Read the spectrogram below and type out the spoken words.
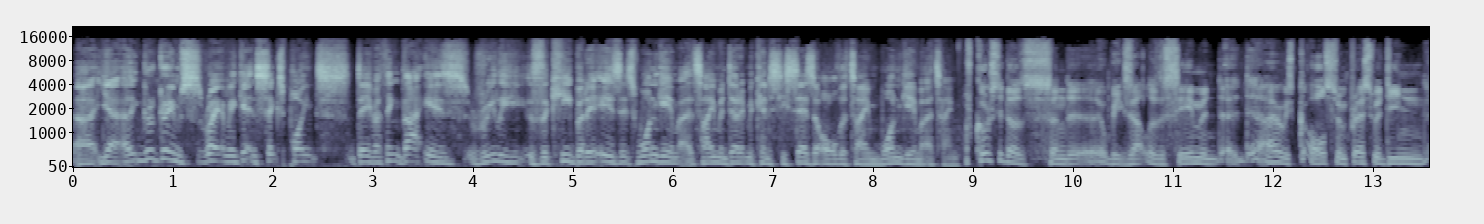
Uh, yeah, uh, Graham's right. I mean, getting six points, Dave, I think that is really the key, but it is, it's one game at a time, and Derek McInnes says it all the time one game at a time. Of course, he does, and it'll be exactly the same. And uh, I was also impressed with Dean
